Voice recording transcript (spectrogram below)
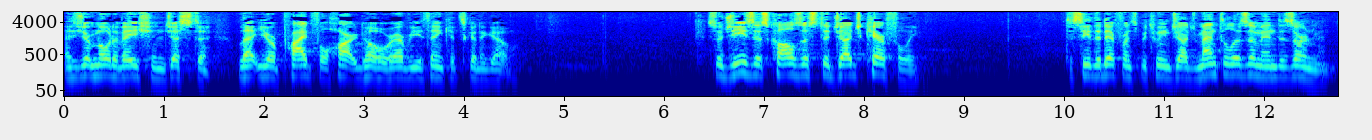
as your motivation just to let your prideful heart go wherever you think it's going to go. So Jesus calls us to judge carefully, to see the difference between judgmentalism and discernment.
